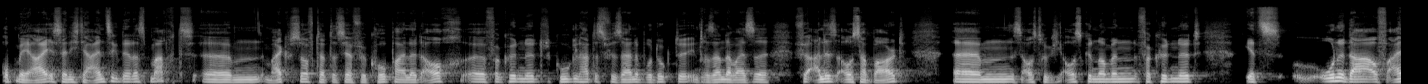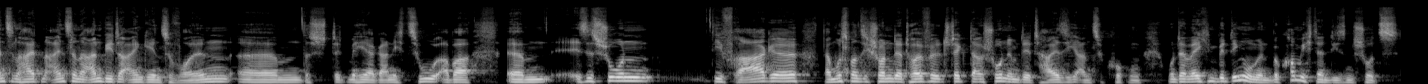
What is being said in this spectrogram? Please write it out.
OpenAI ist ja nicht der Einzige, der das macht. Ähm, Microsoft hat das ja für Copilot auch äh, verkündet. Google hat es für seine Produkte interessanterweise für alles außer BART, ähm, ist ausdrücklich ausgenommen, verkündet. Jetzt ohne da auf Einzelheiten einzelner Anbieter eingehen zu wollen, ähm, das steht mir hier ja gar nicht zu, aber ähm, es ist schon die Frage, da muss man sich schon, der Teufel steckt da schon im Detail, sich anzugucken. Unter welchen Bedingungen bekomme ich denn diesen Schutz?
